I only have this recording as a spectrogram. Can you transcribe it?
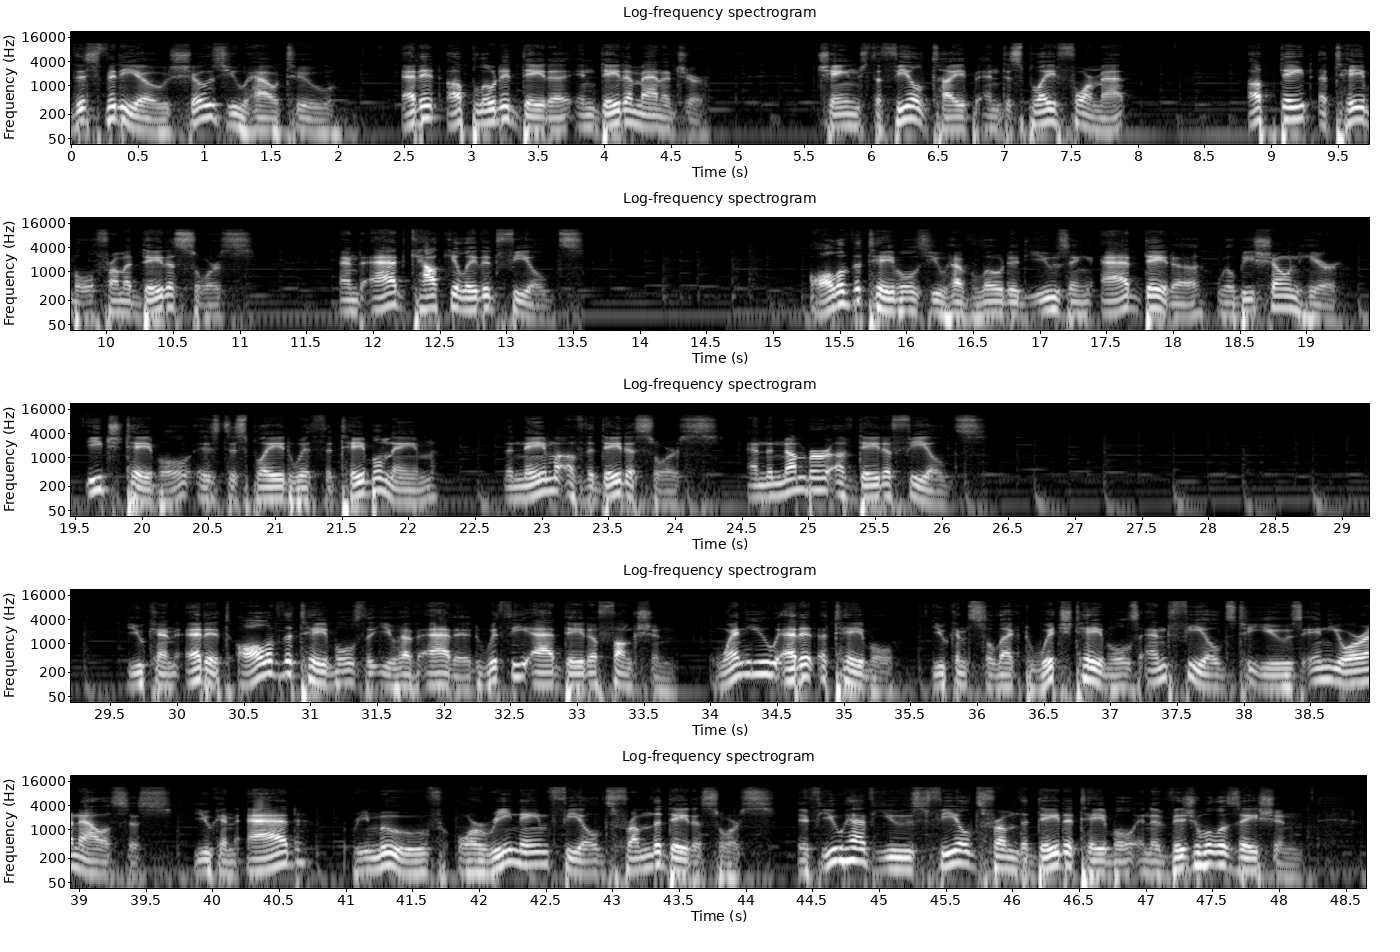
This video shows you how to edit uploaded data in Data Manager, change the field type and display format, update a table from a data source, and add calculated fields. All of the tables you have loaded using Add Data will be shown here. Each table is displayed with the table name, the name of the data source, and the number of data fields. You can edit all of the tables that you have added with the Add Data function. When you edit a table, you can select which tables and fields to use in your analysis. You can add, remove, or rename fields from the data source. If you have used fields from the data table in a visualization,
